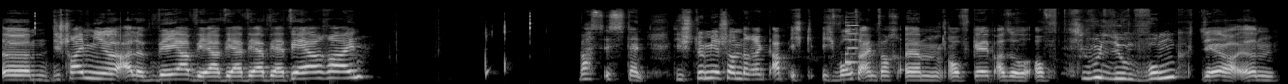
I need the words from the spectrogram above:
ähm, die schreiben hier alle wer, wer, wer, wer, wer, wer rein. Was ist denn? Die stimmen hier schon direkt ab. Ich, ich vote einfach ähm, auf Gelb, also auf Funk, der ähm,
